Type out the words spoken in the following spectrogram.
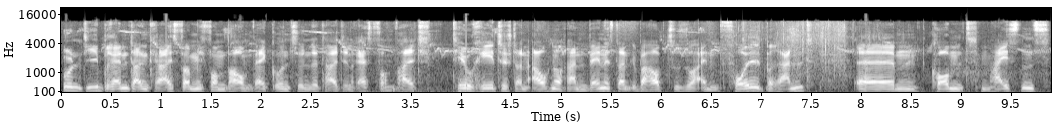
Und die brennt dann kreisförmig vom Baum weg und zündet halt den Rest vom Wald theoretisch dann auch noch an, wenn es dann überhaupt zu so einem Vollbrand ähm, kommt. Meistens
